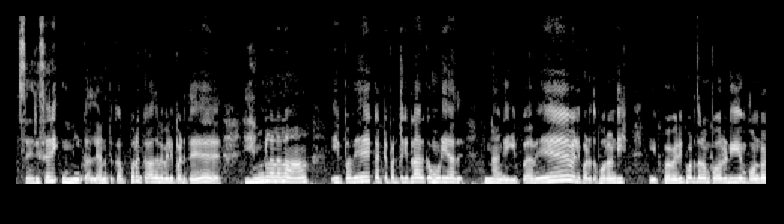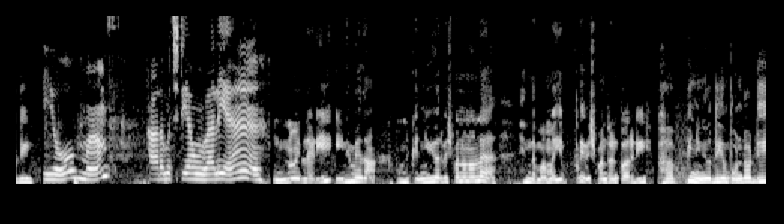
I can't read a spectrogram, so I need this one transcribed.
சரி சரி. நீ கல்யாணத்துக்கு அப்புறம் காதலை வெளிப்படுத்து. எங்களாலலாம் இப்பவே கட்டுப்படுத்திக்கிட்டுலாம் இருக்க முடியாது. நாங்க இப்பவே வெளிப்படுத்த போறோம்டி. இப்ப வெளிப்படுத்துறோம் போறடி என் பொண்டாட்டி ஐயோ மாம்ஸ். ஆரம்பிச்சிட்டியா உன் வேலையை? இன்னும் இல்லடி. இனிமேதான். உனக்கு நியூ இயர் விஷ் பண்ணணும்ல? இந்த மாமா எப்படி விஷ் பண்றேன்னு பாருடி. ஹாப்பி நியூ இயர் என் பொண்டாட்டி.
